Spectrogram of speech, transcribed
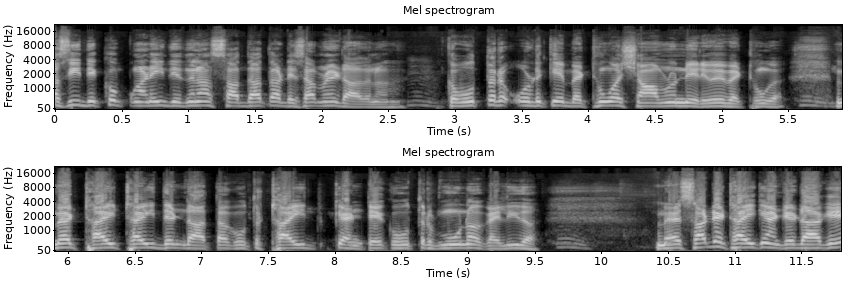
ਅਸੀਂ ਦੇਖੋ ਪਾਣੀ ਦੇ ਦੇਣਾ, ਸਾਦਾ ਤੁਹਾਡੇ ਸਾਹਮਣੇ ਡਾ ਦੇਣਾ। ਕਬੂਤਰ ਉੱਡ ਕੇ ਬੈਠੂਗਾ, ਸ਼ਾਮ ਨੂੰ ਹਨੇਰੇ ਹੋਏ ਬੈਠੂਗਾ। ਮੈਂ 28 28 ਦਿਨ ਡਾਤਾ ਕਬੂਤਰ 28 ਘੰਟੇ ਕਬੂਤਰ ਮੂੰਹ ਨਾਲ ਕਹਿ ਲਈਦਾ। ਮੈਂ 28.5 ਘੰਟੇ ਡਾ ਕੇ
